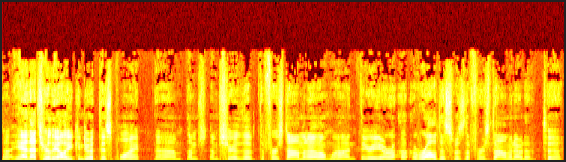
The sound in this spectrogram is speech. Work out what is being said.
uh, yeah, that's really all you can do at this point. Um, I'm, I'm sure the, the first domino, well, in theory, Aroldis was the first domino to, to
